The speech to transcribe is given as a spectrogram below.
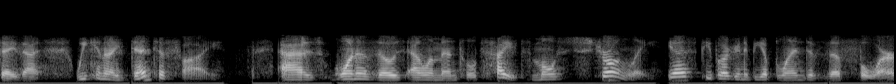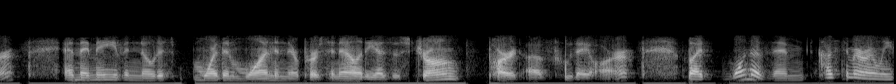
say that we can identify as one of those elemental types most strongly. Yes, people are going to be a blend of the four, and they may even notice more than one in their personality as a strong part of who they are. But one of them customarily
